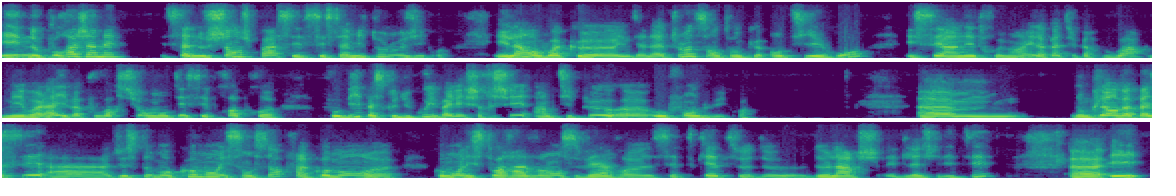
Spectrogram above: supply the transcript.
Et il ne pourra jamais. Ça ne change pas. C'est sa mythologie, quoi. Et là, on voit que Indiana Jones, en tant qu'anti-héros, et c'est un être humain, il n'a pas de super pouvoir, mais voilà, il va pouvoir surmonter ses propres phobies parce que du coup, il va aller chercher un petit peu euh, au fond de lui, quoi. Euh, donc là, on va passer à justement comment il s'en sort, enfin comment comment l'histoire avance vers euh, cette quête de, de l'arche et de l'agilité. Euh, et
